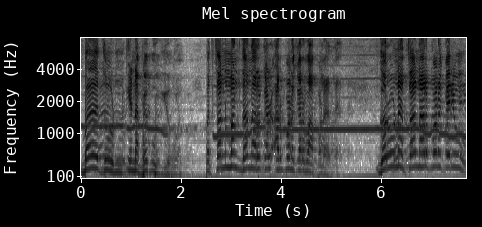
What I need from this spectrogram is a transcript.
બધું એના ભેગું ગયું. પણ તન મન ધન અર્પણ કરવા પડે છે. ગુરુને તન અર્પણ કર્યું.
